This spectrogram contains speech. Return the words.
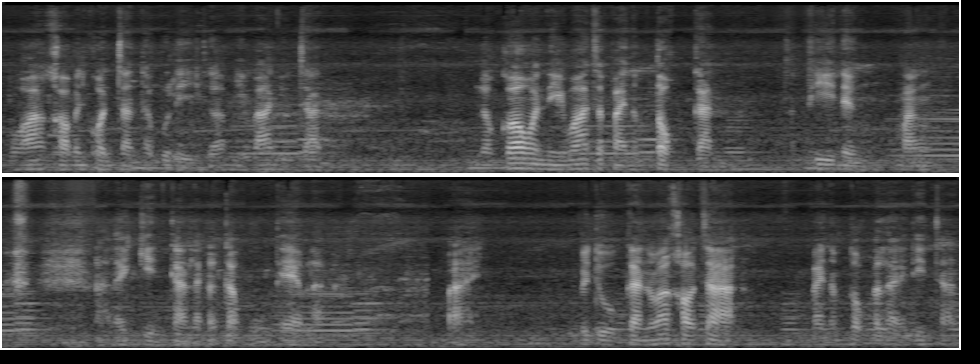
เพราะว่าเขาเป็นคนจันทบุรีก็มีบ้านอยู่จันทแล้วก็วันนี้ว่าจะไปน้ำตกกันสักที่หนึ่งมั้งอะไรกินกันแล้วก็กลับกรุงเทพแล้วไป ไปดูกันว่าเขาจะไปน้ำตกอะไรที่จัน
